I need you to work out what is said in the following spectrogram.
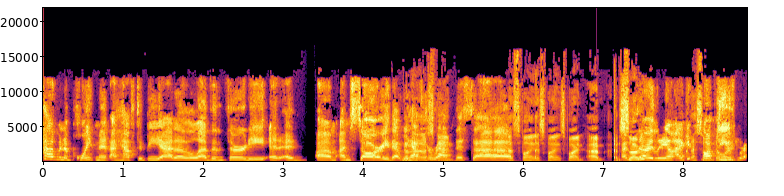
have an appointment i have to be at at 11.30 and, and um, i'm sorry that we No, no, have to wrap fine. this up That's fine. That's fine. It's fine. Um, I'm so sorry, Liam. I could fine, talk to you for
